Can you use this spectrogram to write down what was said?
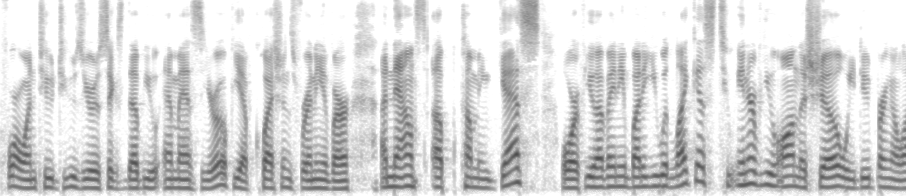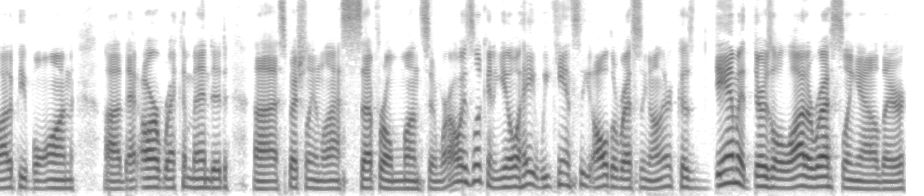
412-206-WMS0 if you have questions for any of our announced upcoming guests or if you have anybody you would like us to interview on the show. We do bring a lot of people on that are recommended, uh, especially in the last several months. And we're always looking, you know, hey, we can't see all the wrestling on there because damn it, there's a lot of wrestling out there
